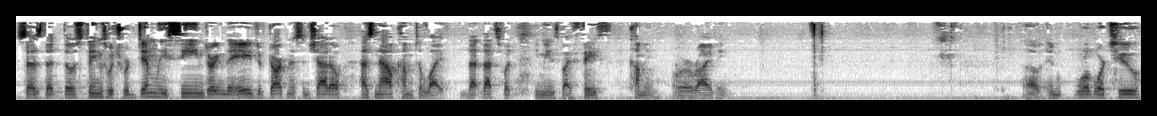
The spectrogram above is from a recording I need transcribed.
says that those things which were dimly seen during the age of darkness and shadow has now come to light. That, that's what he means by faith coming or arriving. Uh, in World War II,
